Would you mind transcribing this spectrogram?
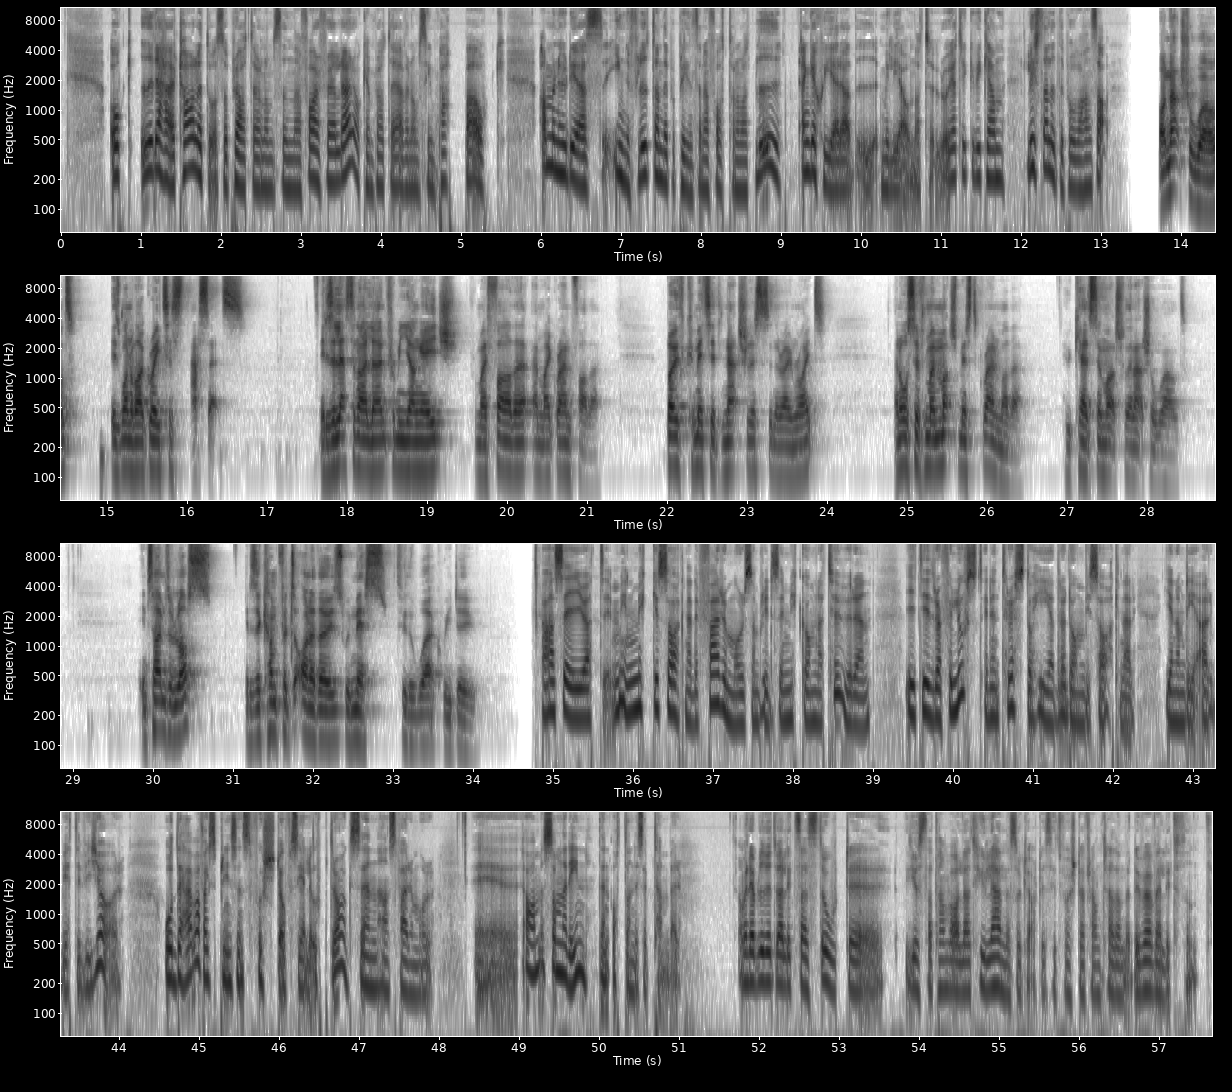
Och i det här talet då så pratar han om sina farföräldrar och han pratar även om sin pappa och ja, men hur deras inflytande på prinsen har fått honom att bli engagerad i miljö och natur. Och jag tycker vi kan lyssna lite på vad han sa. Our natural world is one of our greatest assets. It is a lesson I learned from a young age from my father and my grandfather, both committed naturalists in their own right, and also from my much missed grandmother, who cared so much for the natural world. In times of loss, it is a comfort to honour those we miss through the work we do. Han säger ju att min mycket saknade farmor som brydde sig mycket om naturen. I tider av förlust är det en tröst att hedra dem vi saknar genom det arbete vi gör. Och det här var faktiskt prinsens första officiella uppdrag sedan hans farmor eh, ja, men somnade in den 8 september. Ja, men det har blivit väldigt så stort eh, just att han valde att hylla henne såklart i sitt första framträdande. Det var väldigt fint.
